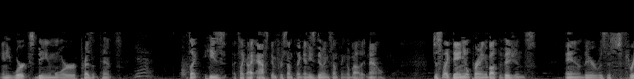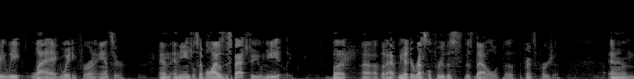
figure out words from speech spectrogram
"and He works" being more present tense. It's like he's. It's like I asked him for something, and he's doing something about it now just like Daniel praying about the visions, and there was this three week lag waiting for an answer. And, and the angel said, Well, I was dispatched to you immediately. But, uh, but have, we had to wrestle through this, this battle with the, the Prince of Persia. And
